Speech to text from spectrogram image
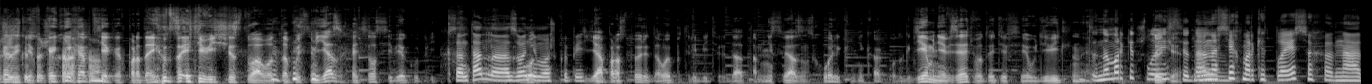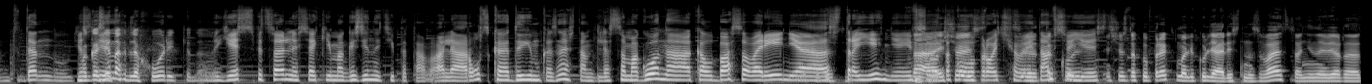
скажите, в каких хорошо. аптеках продаются эти вещества? Вот, допустим, я захотел себе купить. Ксантан на Озоне Вот можешь купить. Я простой рядовой потребитель, да, там не связан с хорикой никак. Вот где мне взять вот эти все удивительные? На маркетплейсе, да. На всех маркетплейсах, на да, ну, магазинах для хорики, да. Есть специальные всякие магазины, типа там а русская дымка, знаешь, там для самогона, колбаса, Ну, варенья, строения и Да, всего такого прочего. э, И там такой- все есть. Еще есть такой проект «Молекулярис» называется. Они, наверное,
